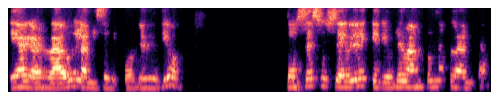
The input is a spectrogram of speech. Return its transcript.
he agarrado de la misericordia de Dios. Entonces sucede de que Dios levanta una planta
